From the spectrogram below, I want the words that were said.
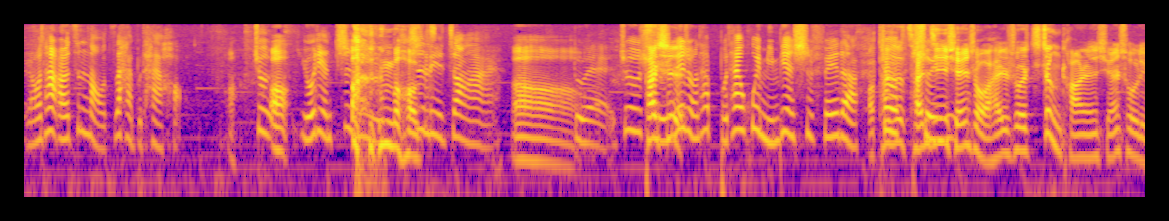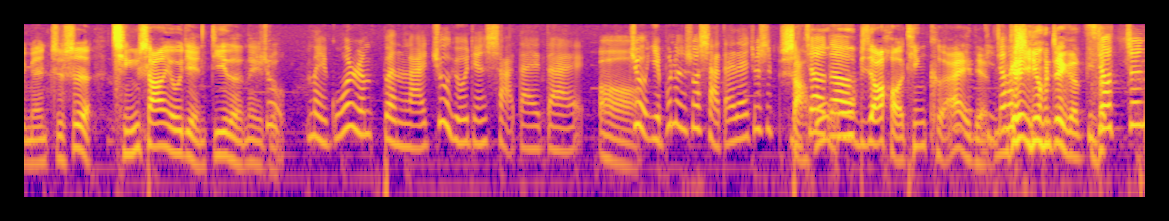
然后他儿子脑子还不太好，哦就哦有点智力、脑智力障碍。哦，对，就是他是属于那种他不太会明辨是非的，哦，他就是残疾选手，还是说正常人选手里面只是情商有点低的那种就？美国人本来就有点傻呆呆，哦，就也不能说傻呆呆，就是比傻乎乎较的比较好听，可爱一点，比较你可以用这个词。比较真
